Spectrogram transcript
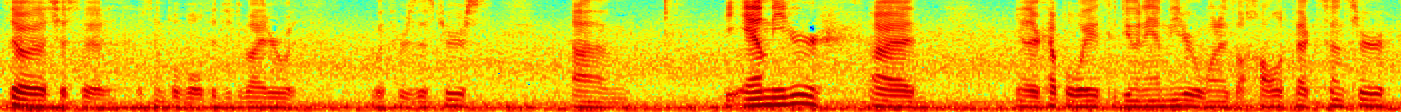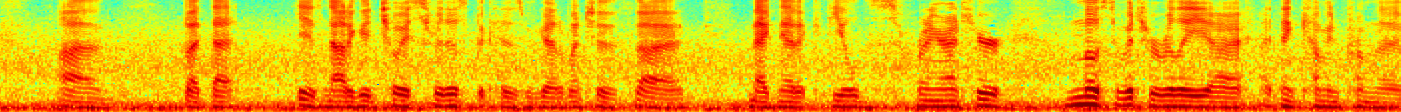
so that's just a, a, simple voltage divider with with resistors. Um, the ammeter uh, you know, there are a couple ways to do an ammeter. One is a Hall effect sensor, um, but that is not a good choice for this because we've got a bunch of uh, magnetic fields running around here, most of which are really, uh, I think, coming from the,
